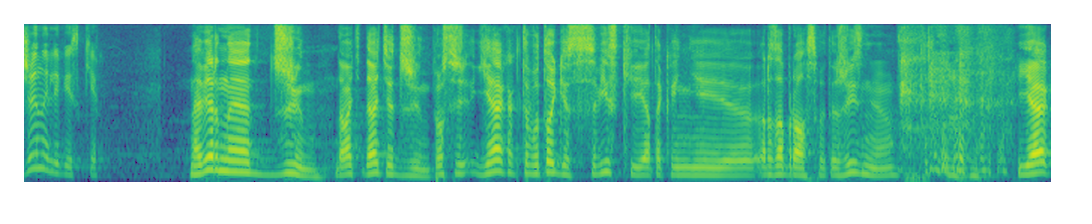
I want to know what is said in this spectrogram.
Джин или виски? Наверное, джин. Давайте, давайте джин. Просто я как-то в итоге с виски я так и не разобрался в этой жизни. Я,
